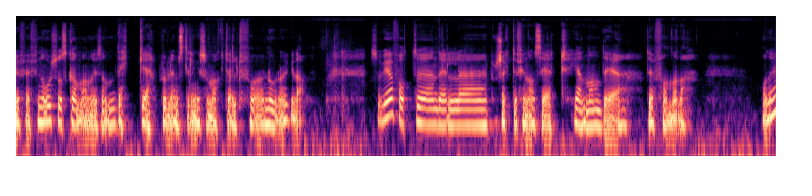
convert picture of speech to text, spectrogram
RFF Nord så skal man liksom dekke problemstillinger som er aktuelt for Nord-Norge, da. Så vi har fått en del eh, prosjekter finansiert gjennom det det fondet, da. Og det,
